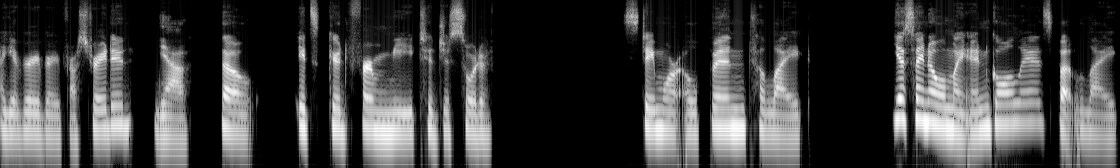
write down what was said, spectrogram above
I get very, very frustrated. Yeah. So it's good for me to just sort of stay more open to like, yes, I know what my end goal is, but like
